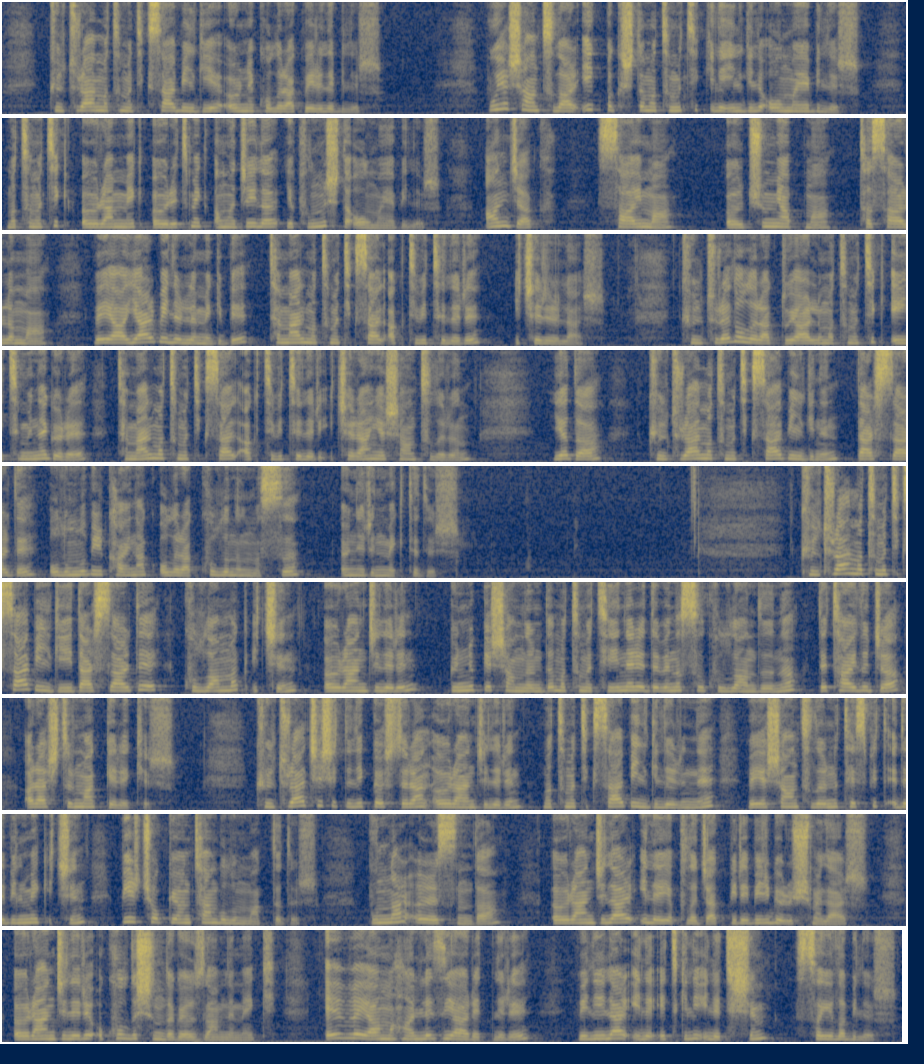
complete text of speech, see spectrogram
kültürel matematiksel bilgiye örnek olarak verilebilir. Bu yaşantılar ilk bakışta matematik ile ilgili olmayabilir matematik öğrenmek, öğretmek amacıyla yapılmış da olmayabilir. Ancak sayma, ölçüm yapma, tasarlama veya yer belirleme gibi temel matematiksel aktiviteleri içerirler. Kültürel olarak duyarlı matematik eğitimine göre temel matematiksel aktiviteleri içeren yaşantıların ya da kültürel matematiksel bilginin derslerde olumlu bir kaynak olarak kullanılması önerilmektedir. Kültürel matematiksel bilgiyi derslerde kullanmak için öğrencilerin günlük yaşamlarında matematiği nerede ve nasıl kullandığını detaylıca araştırmak gerekir. Kültürel çeşitlilik gösteren öğrencilerin matematiksel bilgilerini ve yaşantılarını tespit edebilmek için birçok yöntem bulunmaktadır. Bunlar arasında öğrenciler ile yapılacak birebir görüşmeler, öğrencileri okul dışında gözlemlemek, ev veya mahalle ziyaretleri, veliler ile etkili iletişim sayılabilir.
